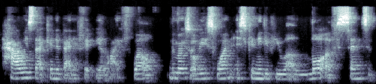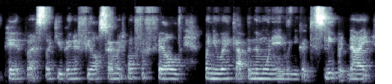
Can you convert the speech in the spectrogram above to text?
how is that going to benefit your life? Well, the most obvious one is going to give you a lot of sense of purpose. Like you're going to feel so much more fulfilled when you wake up in the morning, when you go to sleep at night.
